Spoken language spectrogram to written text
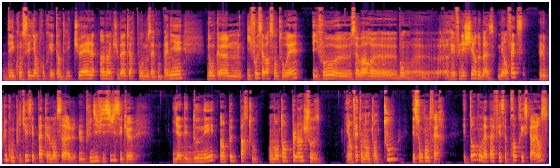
des conseillers en propriété intellectuelle, un incubateur pour nous accompagner. Donc euh, il faut savoir s'entourer et il faut euh, savoir bon réfléchir de base. Mais en fait, le plus compliqué, c'est pas tellement ça. Le plus difficile, c'est que il y a des données un peu de partout. On entend plein de choses. Et en fait, on entend tout et son contraire. Et tant qu'on n'a pas fait sa propre expérience,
